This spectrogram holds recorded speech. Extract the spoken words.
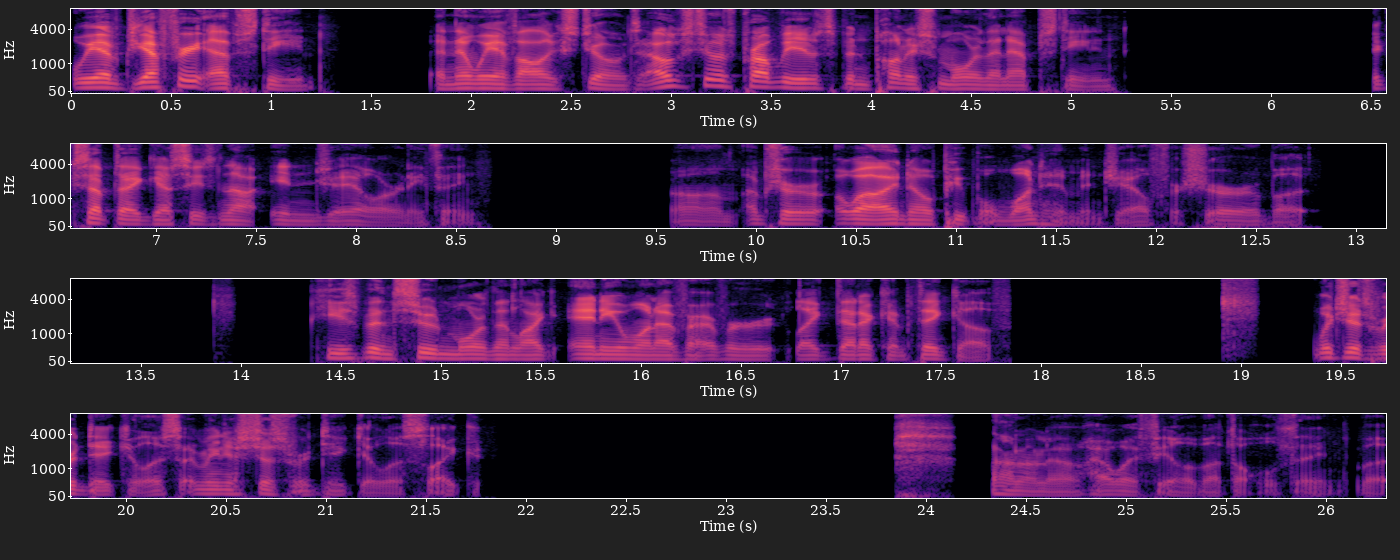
we have Jeffrey Epstein, and then we have Alex Jones. Alex Jones probably has been punished more than Epstein, except I guess he's not in jail or anything. Um, I'm sure. Well, I know people want him in jail for sure, but he's been sued more than like anyone I've ever like that I can think of, which is ridiculous. I mean, it's just ridiculous. Like, I don't know how I feel about the whole thing, but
